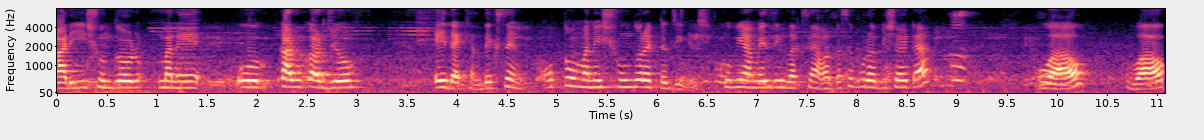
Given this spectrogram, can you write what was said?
বাড়ি, সুন্দর মানে ও কারুকার্য, এই দেখেন, দেখছেন? কত মানে সুন্দর একটা জিনিস। খুবই অ্যামেজিং লাগছে আমার কাছে পুরো বিষয়টা। ওয়াও ওয়াও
